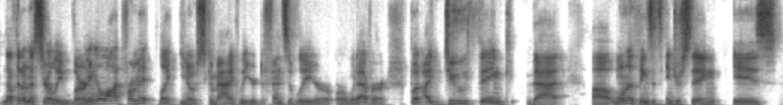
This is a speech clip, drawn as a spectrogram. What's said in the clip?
not that I'm necessarily learning a lot from it, like, you know, schematically or defensively or, or whatever, but I do think that uh, one of the things that's interesting is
